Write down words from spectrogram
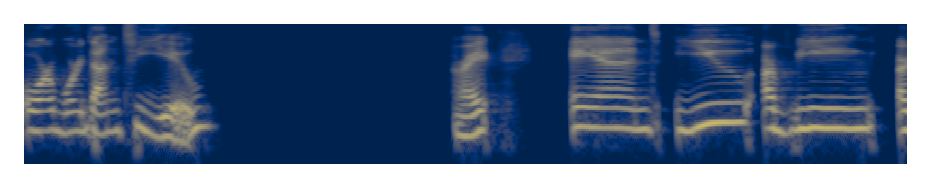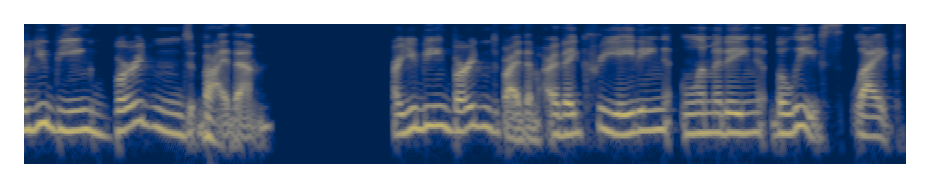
or were done to you. All right. And you are being, are you being burdened by them? Are you being burdened by them? Are they creating limiting beliefs like,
